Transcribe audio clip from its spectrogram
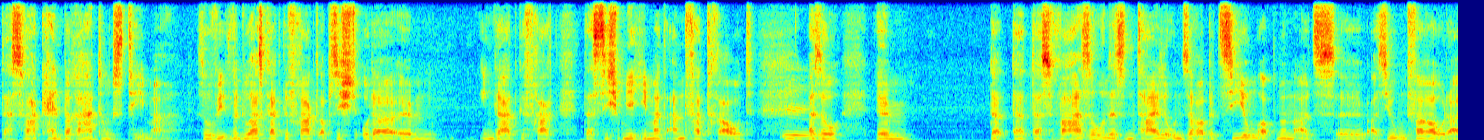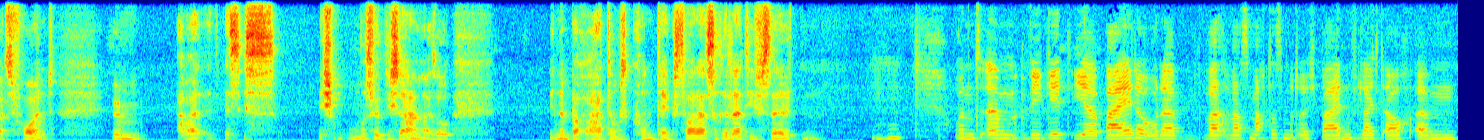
das war kein Beratungsthema. So wie du hast gerade gefragt, ob sich, oder ähm, Inga hat gefragt, dass sich mir jemand anvertraut. Mhm. Also ähm, da, da, das war so und das ist ein Teil unserer Beziehung, ob nun als, äh, als Jugendpfarrer oder als Freund. Ähm, aber es ist, ich muss wirklich sagen, also in einem Beratungskontext war das relativ selten. Mhm. Und ähm, wie geht ihr beide oder wa was macht das mit euch beiden vielleicht auch, ähm,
